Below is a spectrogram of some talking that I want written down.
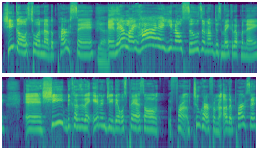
She goes to another person Yes. and they're like hi you know susan i'm just making up a name. And she because of the energy that was passed on from to her from the other person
